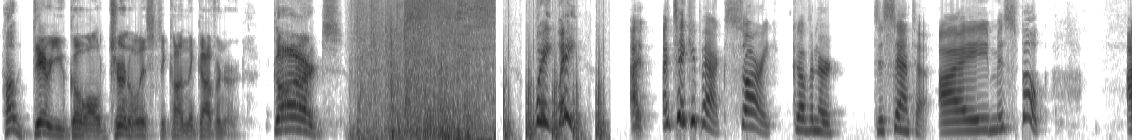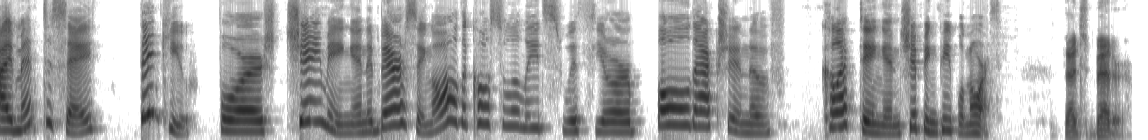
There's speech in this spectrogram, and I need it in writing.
how dare you go all journalistic on the governor? Guards! Wait, wait! I, I take it back. Sorry, Governor DeSanta. I misspoke. I meant to say thank you for shaming and embarrassing all the coastal elites with your bold action of collecting and shipping people north. That's better.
